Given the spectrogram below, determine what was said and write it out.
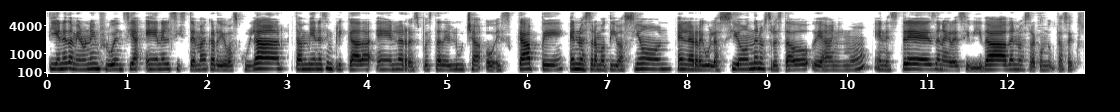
tiene también una influencia en el sistema cardiovascular, también es implicada en la respuesta de lucha o escape, en nuestra motivación, en la regulación de nuestro estado de ánimo, en estrés, en agresividad, en nuestra conducta sexual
